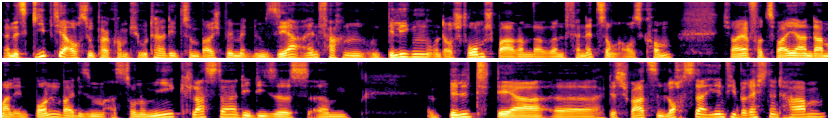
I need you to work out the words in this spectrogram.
Und es gibt ja auch Supercomputer, die zum Beispiel mit einem sehr einfachen und billigen und auch stromsparenderen Vernetzung auskommen. Ich war ja vor zwei Jahren da mal in Bonn bei diesem Astronomie-Cluster, die dieses ähm, Bild der, äh, des schwarzen Lochs da irgendwie berechnet haben.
